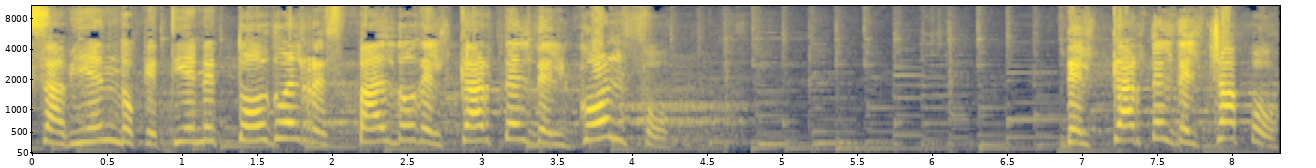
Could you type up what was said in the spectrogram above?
Sabiendo que tiene todo el respaldo del cártel del Golfo, del cártel del Chapo.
